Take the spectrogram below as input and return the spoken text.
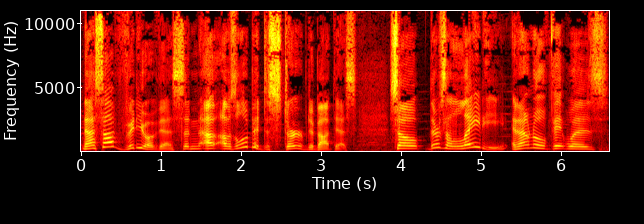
Now, I saw a video of this, and I, I was a little bit disturbed about this. So, there's a lady, and I don't know if it was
